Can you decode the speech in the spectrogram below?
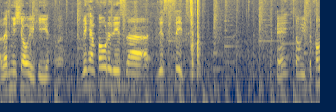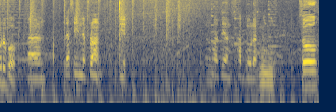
Uh, let me show you here. We can fold this uh, this seat. Okay, so it's foldable. Um, that's in the front here. Mm. So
